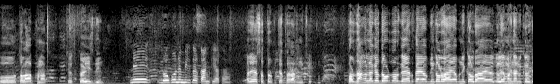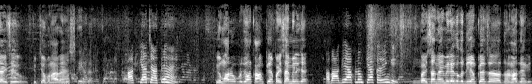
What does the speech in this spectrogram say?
वो तालाब खना था इक्कीस दिन। कितने लोगों ने मिलकर काम किया था? अरे सत्तर पचहत्तर आदमी थे। प्रधान लगे दौड़ दौड़ गए तो कहीं अब निकल रहा है अब निकल रहा है अगले महीना निकल जाए इसे चुपचाप बना रहे हैं। मुश्किल आप क्या चाहते हैं? कि हमारा जो काम किए पैसा मिल जाए। अब आगे आप लोग क्या करेंगे? पैसा नहीं मिलेगा तो डीएम के धरना देंगे।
